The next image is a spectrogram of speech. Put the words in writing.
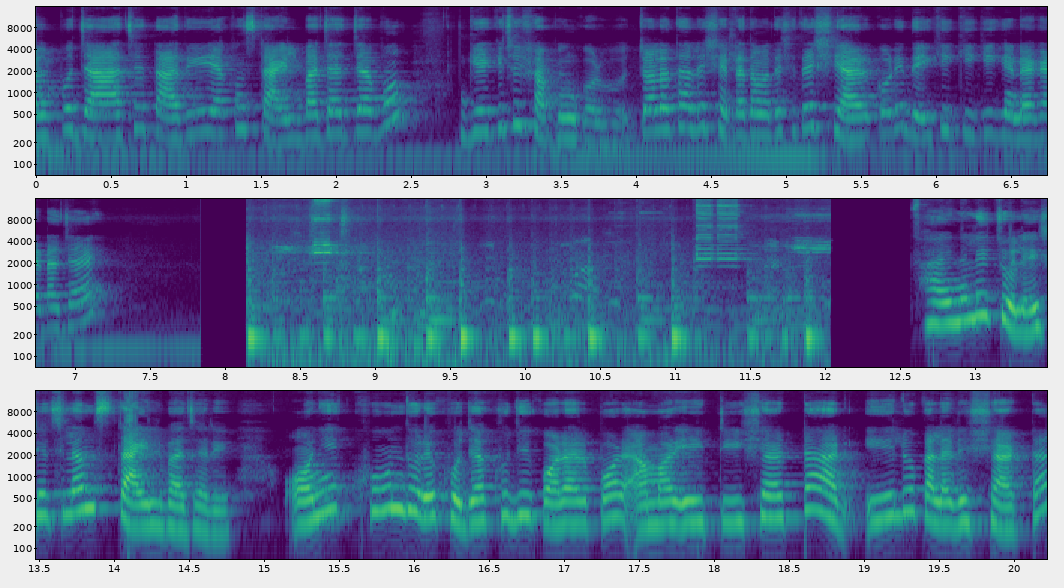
অল্প যা আছে তা দিয়ে এখন স্টাইল বাজার যাব, গিয়ে কিছু শপিং করব। চলো তাহলে সেটা তোমাদের সাথে শেয়ার করি, দেখি কি কি কেনাকাটা যায়। ফাইনালি চলে এসেছিলাম স্টাইল বাজারে। অনেকক্ষণ ধরে খোঁজাখুঁজি করার পর আমার এই টি শার্টটা আর ইয়েলো কালারের শার্টটা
